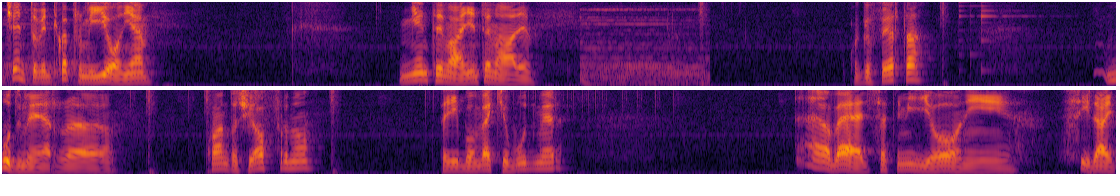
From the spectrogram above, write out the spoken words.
124 milioni, eh. Niente male, niente male. Qualche offerta? Budmer. eh, Quanto ci offrono? Per il buon vecchio Budmer? Eh vabbè, 17 milioni. Sì, dai.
